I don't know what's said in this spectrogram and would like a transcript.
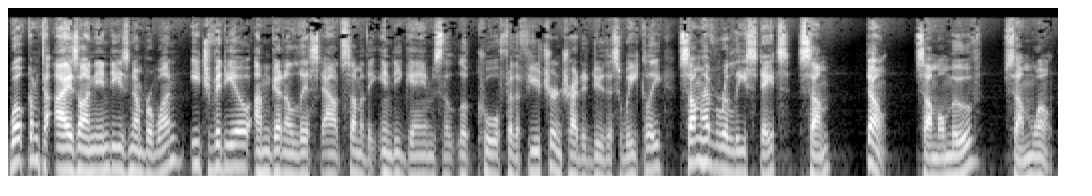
Welcome to Eyes on Indies number one. Each video, I'm going to list out some of the indie games that look cool for the future and try to do this weekly. Some have release dates, some don't. Some will move, some won't,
